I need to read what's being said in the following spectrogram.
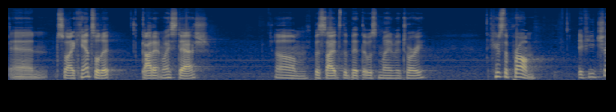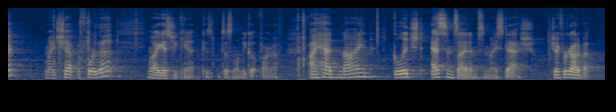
And so I canceled it, got it in my stash, um, besides the bit that was in my inventory. Here's the problem. If you check my chat before that, well, I guess you can't because it doesn't let me go up far enough. I had nine glitched essence items in my stash, which I forgot about.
